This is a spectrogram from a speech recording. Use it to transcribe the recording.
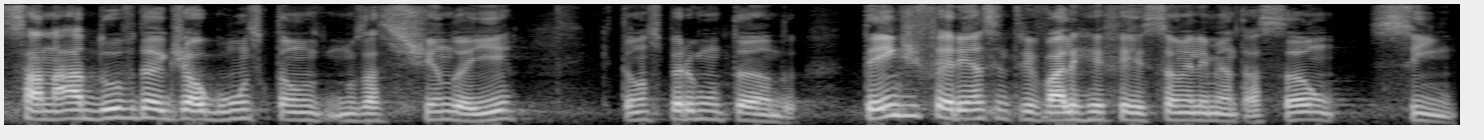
sanar a dúvida de alguns que estão nos assistindo aí estão se perguntando, tem diferença entre vale refeição e alimentação? Sim.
